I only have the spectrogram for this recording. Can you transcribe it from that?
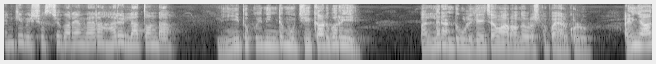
എനിക്ക് വിശ്വസിച്ച് പറയാൻ വേറെ ആരും ഇല്ലാത്തോണ്ടാ. നീ ഇത് പോയി നിന്റെ മുജീക്കാട് പറയേ. നല്ല രണ്ട് ഗുളിക കഴിച്ചാൽ മാറാവുന്ന പ്രശ്നം ഇപ്പൊ അയാൾക്കുള്ളൂ. അതിന് ഞാൻ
